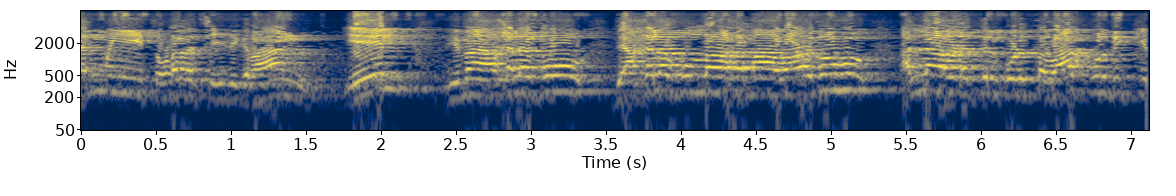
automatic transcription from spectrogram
தன்மையை தொடர செய்துகிறான். ஏன்? விமா அகலபு அகலபுல்லாஹ மா வாதுஹு. அல்லாஹ்விடத்தில் கொடுத்த வாக்குறுதிக்கு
